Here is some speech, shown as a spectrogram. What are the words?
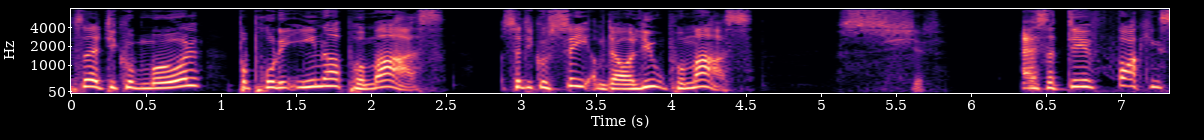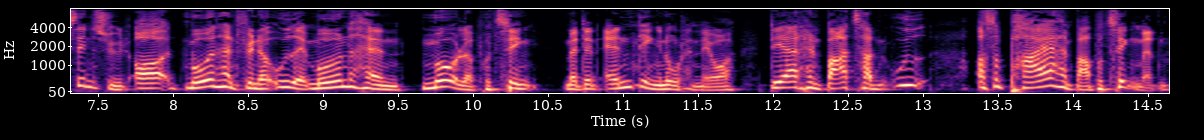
så at de kunne måle på proteiner på Mars, så de kunne se, om der var liv på Mars. Shit. Altså, det er fucking sindssygt. Og måden, han finder ud af, måden han måler på ting med den anden dingenot, han laver, det er, at han bare tager den ud, og så peger han bare på ting med den.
